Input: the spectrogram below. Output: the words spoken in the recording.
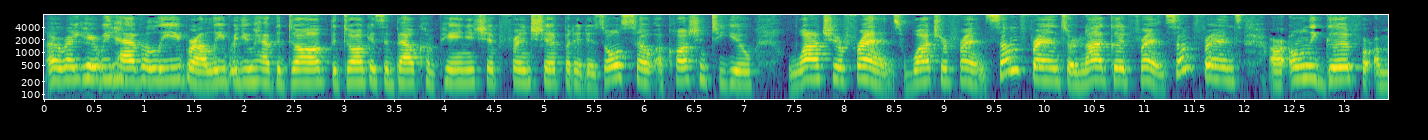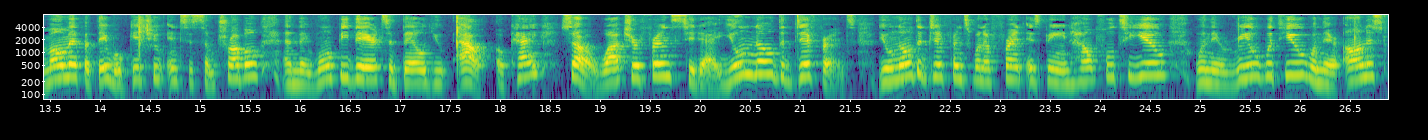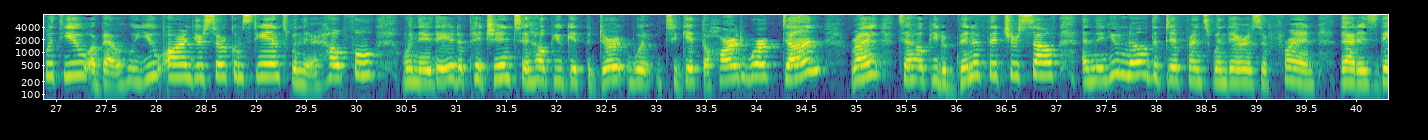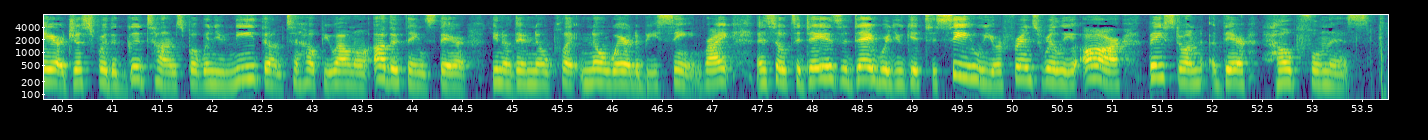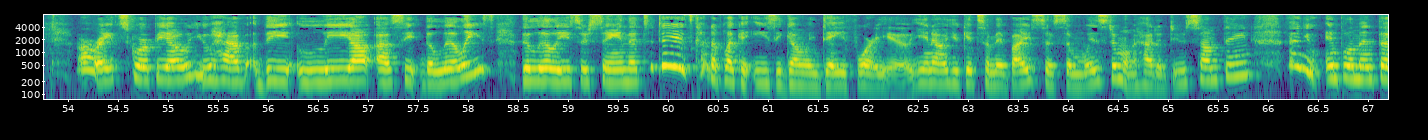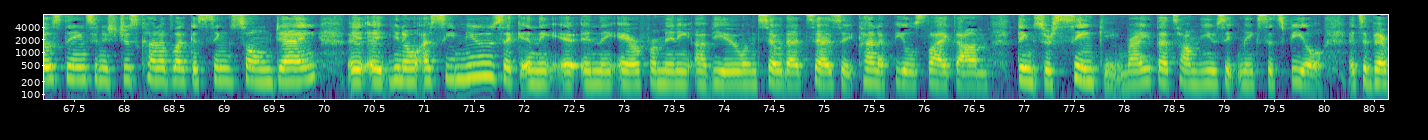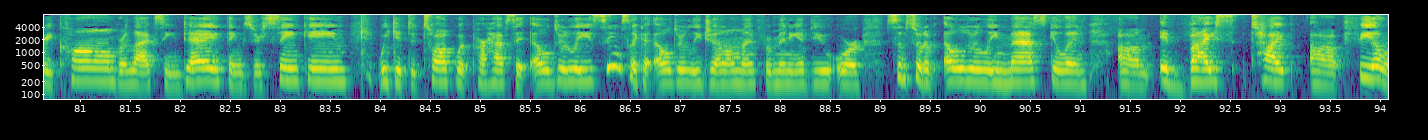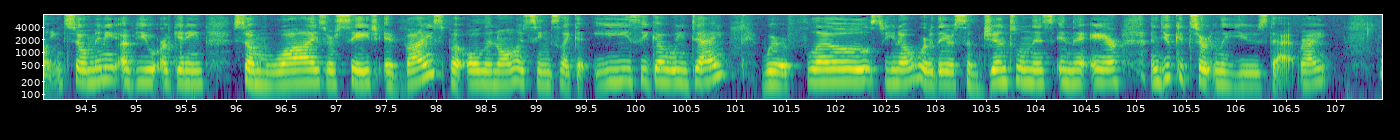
All right, here we have a Libra. Libra, you have the dog. The dog is about companionship, friendship, but it is also a caution to you Watch your friends. Watch your friends. Some friends are not good friends. Some friends are only good for a moment, but they will get you into some trouble and they won't be there to bail you out. Okay? So watch your friends today. You'll know the difference. You'll know the difference when a friend is being helpful to you, when they're real with you, when they're honest with you about who you are and your circumstance, when they're helpful, when they're there to pitch in to help you get the dirt, to get the hard work done, right? To help you to benefit yourself. And And then you know the difference when there is a friend that is there just for the good times, but when you need them to help you out on other things, there, you know, they're no play, nowhere to be seen, right? And so today is a day where you get to see who your friends really are based on their helpfulness. All right, Scorpio, you have the Leah, uh, see, the lilies. The lilies are saying that today is kind of like an easygoing day for you. You know, you get some advice or some wisdom on how to do something, and you implement those things, and it's just kind of like a sing-song day. It, it, you know, I see music in the in the air for many of you, and so that says it kind of feels like um, things are syncing, right? That's how music makes us feel. It's a very calm, relaxing day. Things are syncing we get to talk with perhaps an elderly, seems like an elderly gentleman for many of you, or some sort of elderly masculine um, advice type uh, feeling. So many of you are getting some wise or sage advice, but all in all, it seems like an easygoing day where it flows, you know, where there's some gentleness in the air, and you could certainly use that, right?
